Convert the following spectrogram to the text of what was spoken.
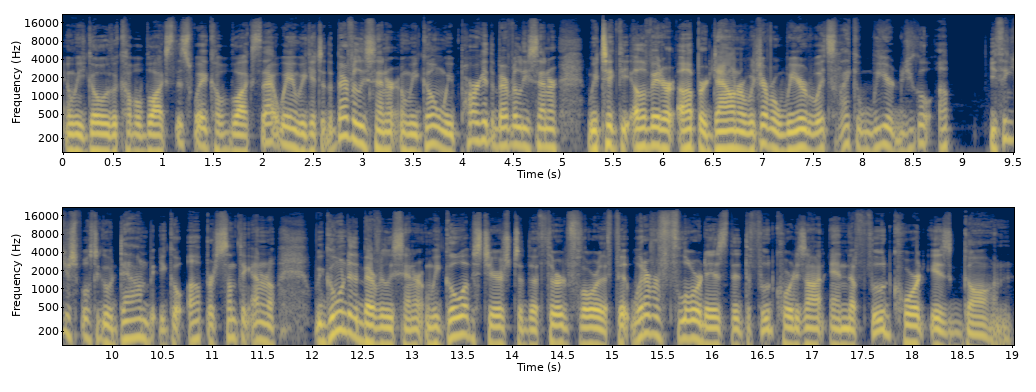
and we go the couple blocks this way a couple blocks that way and we get to the beverly center and we go and we park at the beverly center we take the elevator up or down or whichever weird it's like a weird you go up you think you're supposed to go down, but you go up or something. I don't know. We go into the Beverly Center and we go upstairs to the third floor, the fifth, whatever floor it is that the food court is on, and the food court is gone.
